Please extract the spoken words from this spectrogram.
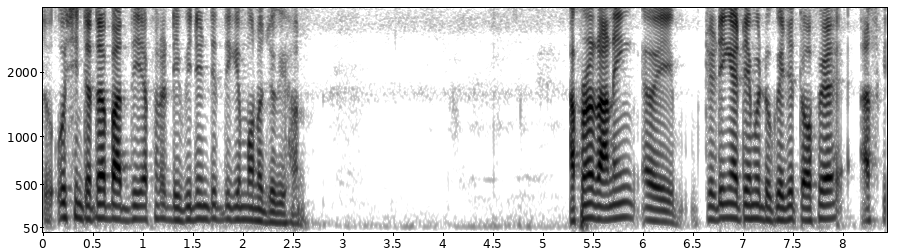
তো ওই চিন্তাটা বাদ দিয়ে আপনারা ডিভিডেন্টের দিকে মনোযোগী হন। আপনারা রানিং ওই ট্রেডিং আইটেমে ঢুকে যে টপে আজকে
